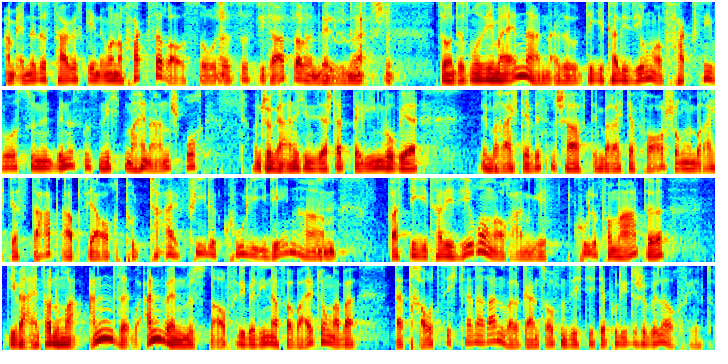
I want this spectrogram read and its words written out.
Am Ende des Tages gehen immer noch Faxe raus. So, das ist die Tatsache in Berlin. Und so, und das muss ich mal ändern. Also Digitalisierung auf Faxniveau ist mindestens nicht mein Anspruch und schon gar nicht in dieser Stadt Berlin, wo wir im Bereich der Wissenschaft, im Bereich der Forschung, im Bereich der Start-ups ja auch total viele coole Ideen haben, mhm. was Digitalisierung auch angeht. Coole Formate, die wir einfach nur mal anwenden müssten, auch für die Berliner Verwaltung. Aber da traut sich keiner ran, weil ganz offensichtlich der politische Wille auch fehlt.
